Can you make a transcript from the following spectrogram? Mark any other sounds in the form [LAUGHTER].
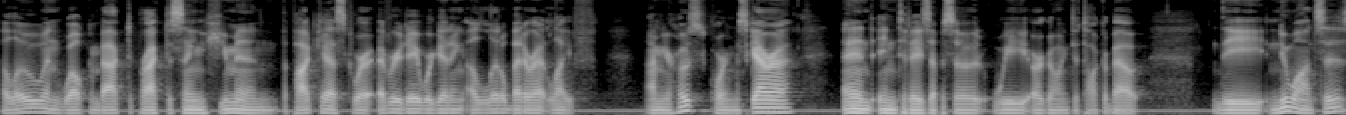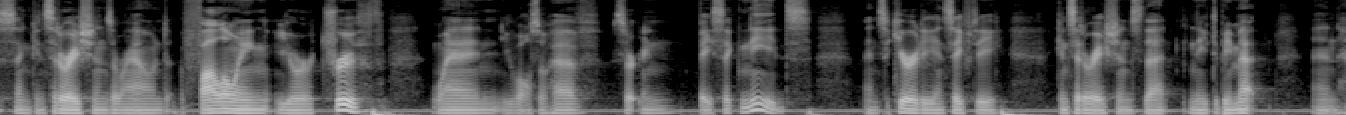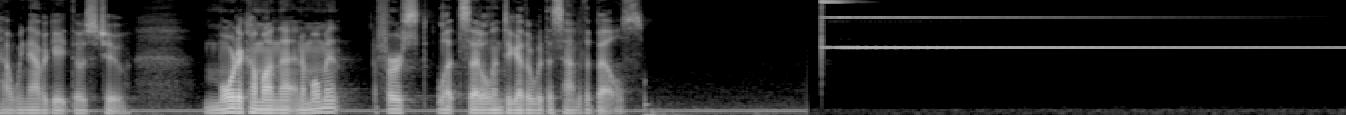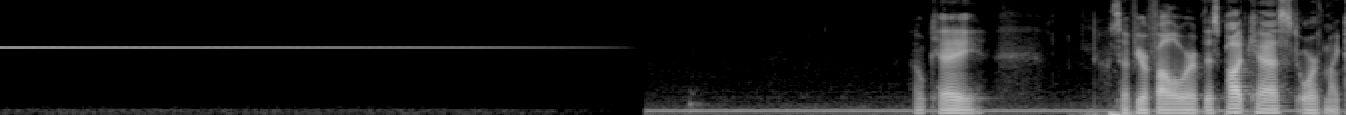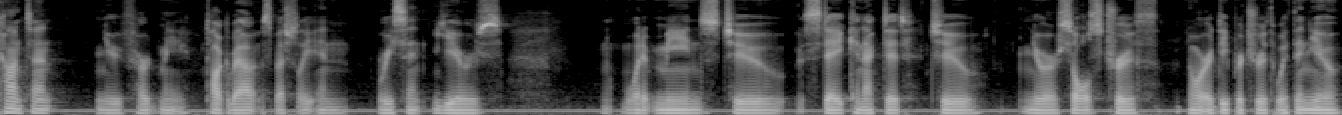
Hello, and welcome back to Practicing Human, the podcast where every day we're getting a little better at life. I'm your host, Cory Muscara, and in today's episode, we are going to talk about the nuances and considerations around following your truth when you also have certain basic needs and security and safety considerations that need to be met, and how we navigate those two. More to come on that in a moment. First, let's settle in together with the sound of the bells. Okay. So, if you're a follower of this podcast or of my content, you've heard me talk about, especially in recent years, what it means to stay connected to your soul's truth or a deeper truth within you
